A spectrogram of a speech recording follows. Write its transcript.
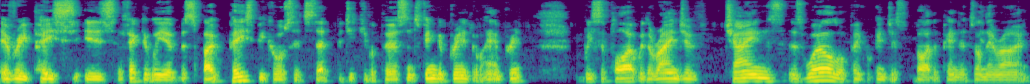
Every piece is effectively a bespoke piece because it's that particular person's fingerprint or handprint. We supply it with a range of chains as well, or people can just buy the pendants on their own.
